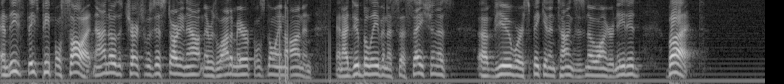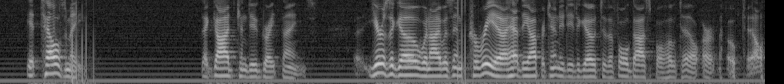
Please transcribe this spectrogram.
And these, these people saw it. Now, I know the church was just starting out and there was a lot of miracles going on. And, and I do believe in a cessationist uh, view where speaking in tongues is no longer needed. But it tells me that God can do great things. Uh, years ago, when I was in Korea, I had the opportunity to go to the Full Gospel Hotel, or hotel,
